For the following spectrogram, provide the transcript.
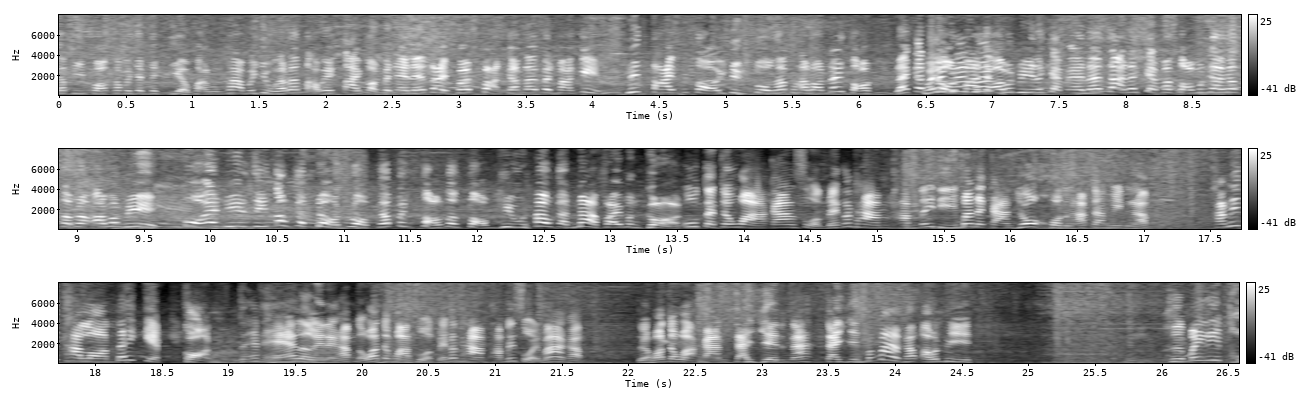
ครับดีฟอกครับพยายามจะเกี่ยวฝั่งตรงข้ามไว้อยู่ครับแล้วเต่าเอตายก่อนเป็นเอเลสได้เฟิร์สบัตครับแล้วเป็นมาร์กี้ที่ตายไปต่ออีกหนึ่งตัวครับทารอนได้สองและกระโดดมาจากอัลมันพีแล้วเก็บเอเลสได้แล้วเก็บมาสองเหมือนกันครับสำหรับอัลมันพีโอ้เอ็นทีซีต้องกระโดดหลบครับเป็นสองต่อสองคิวเท่ากันหน้าไฟมังกรอู้แต่จังหวะการสวนเมกอนทามทำได้ดีมากในการโยกคนครับจานวินครับ ทั้งที่ทารอนได้เก็บก่อนแท้ๆเลยนะครับ แต่ว่าจังหวะสวนเมกอนทามทำได้สวยมากครับโดยเฉพาะจังหวะการใจเย็นนะ ใจเย็นมากๆครับเอามันพีคือไม่รีบโถ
